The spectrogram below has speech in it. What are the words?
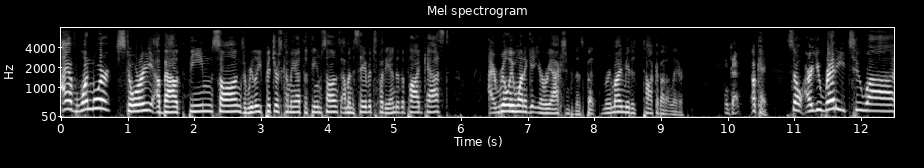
I have one more story about theme songs, relief pictures coming out to theme songs. I'm going to save it for the end of the podcast. I really want to get your reaction to this, but remind me to talk about it later. Okay. Okay. So are you ready to uh,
